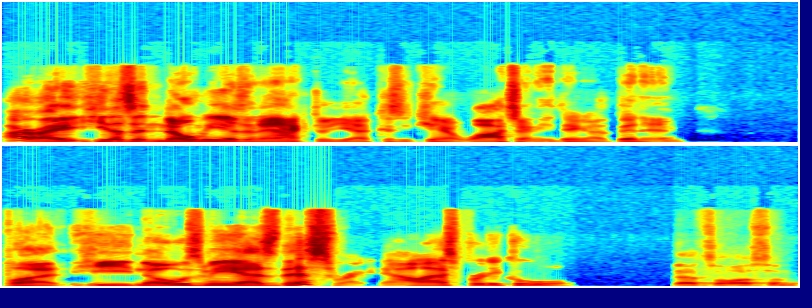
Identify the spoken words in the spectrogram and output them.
all right, he doesn't know me as an actor yet because he can't watch anything I've been in, but he knows me as this right now. That's pretty cool. That's awesome.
